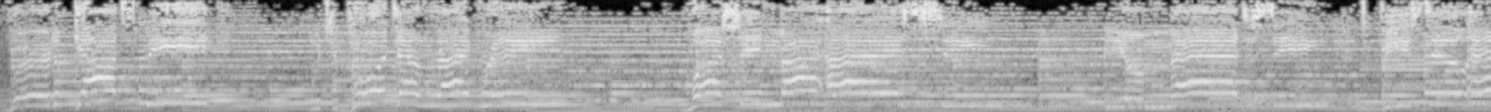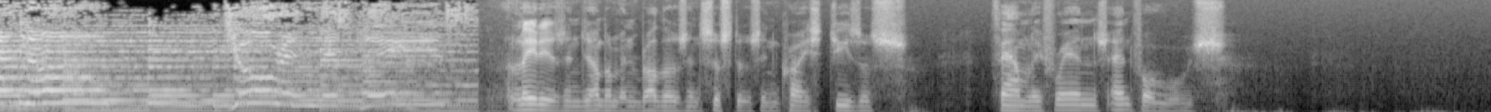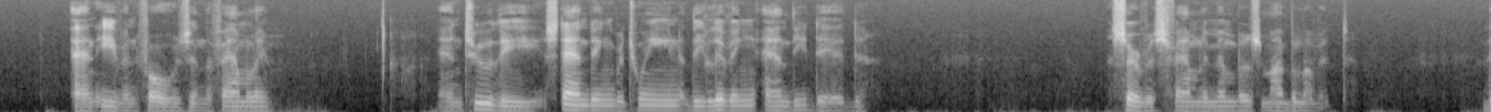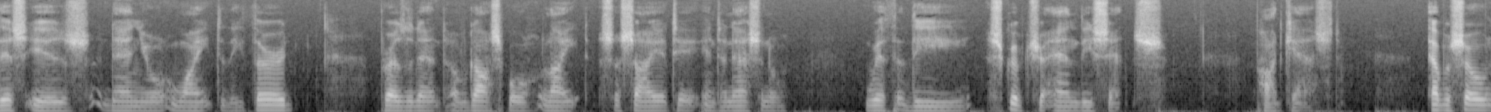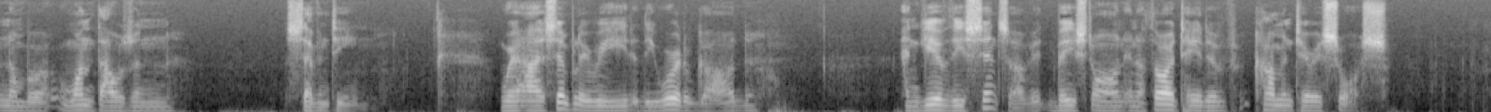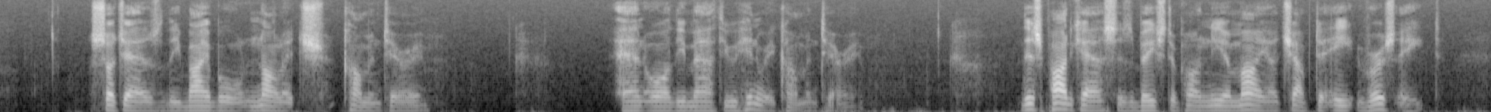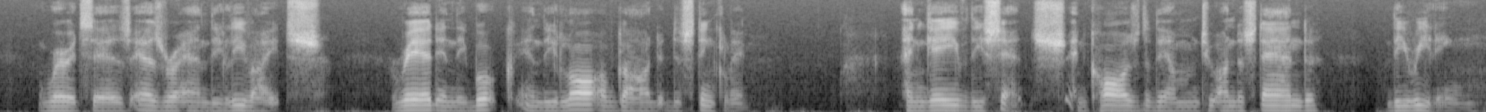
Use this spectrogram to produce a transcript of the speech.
Word of God speak. Would you pour down like rain? Washing my eyes to see your majesty. To be still and know that you're in this place. Ladies and gentlemen, brothers and sisters in Christ Jesus, family, friends, and foes, and even foes in the family, and to the standing between the living and the dead, service family members, my beloved. This is Daniel White third president of Gospel Light Society International, with the Scripture and the Sense podcast, episode number 1017, where I simply read the Word of God and give the sense of it based on an authoritative commentary source, such as the Bible Knowledge commentary and or the Matthew Henry commentary. This podcast is based upon Nehemiah chapter 8 verse 8 where it says Ezra and the Levites read in the book in the law of God distinctly and gave the sense and caused them to understand the reading.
